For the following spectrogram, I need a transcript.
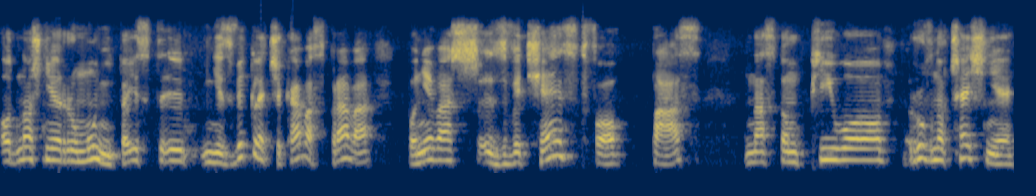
odnośnie Rumunii, to jest y, niezwykle ciekawa sprawa, ponieważ zwycięstwo PAS nastąpiło równocześnie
